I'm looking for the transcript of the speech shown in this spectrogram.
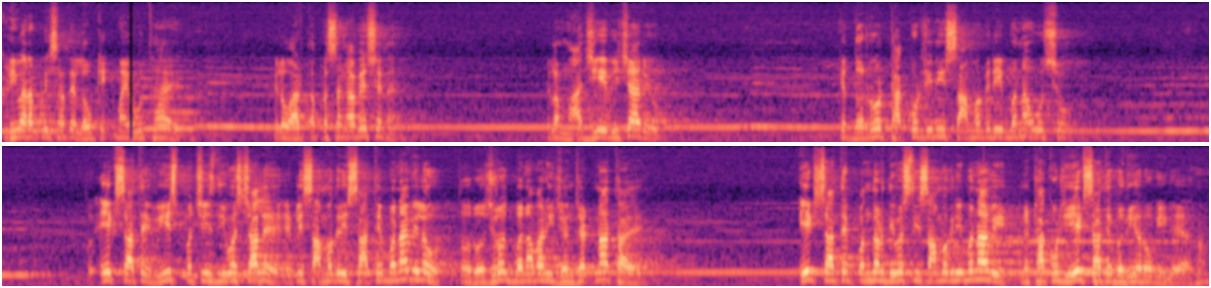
ઘણીવાર આપણી સાથે લૌકિકમાં એવું થાય. પેલો વાર્તા પ્રસંગ આવે છે ને, પેલા માજીએ વિચાર્યું કે દરરોજ ઠાકોરજીની સામગ્રી બનાવું છું. તો એક સાથે વીસ પચીસ દિવસ ચાલે, એટલી સામગ્રી સાથે બનાવી લઉં, તો રોજ રોજ બનાવવાની ઝંઝટ ના થાય. એક સાથે પંદર દિવસની સામગ્રી બનાવી અને ઠાકોરજી એક સાથે બધી રોગી ગયા, હા.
